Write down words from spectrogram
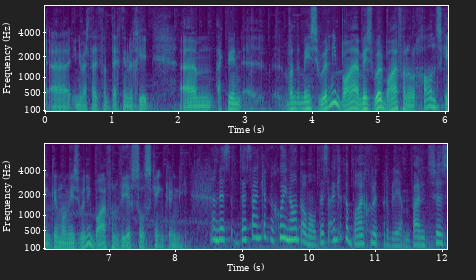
uh Universiteit van Tegnologie? Ehm um, ek meen uh, want mense hoor nie baie, mense hoor baie van orgaanskenking, maar mense hoor nie baie van weefselskenking nie. En dis dis eintlik 'n goeie naam almal. Dis eintlik 'n baie groot probleem want soos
